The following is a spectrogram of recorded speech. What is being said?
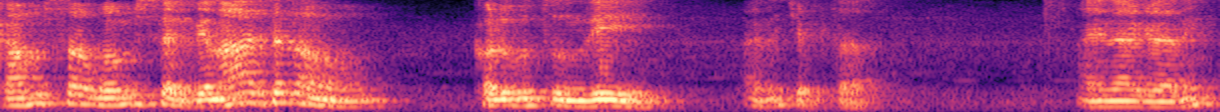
కంస వంశ వినాశనం కలుగుతుంది అని చెప్తారు. అయినా కానీ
